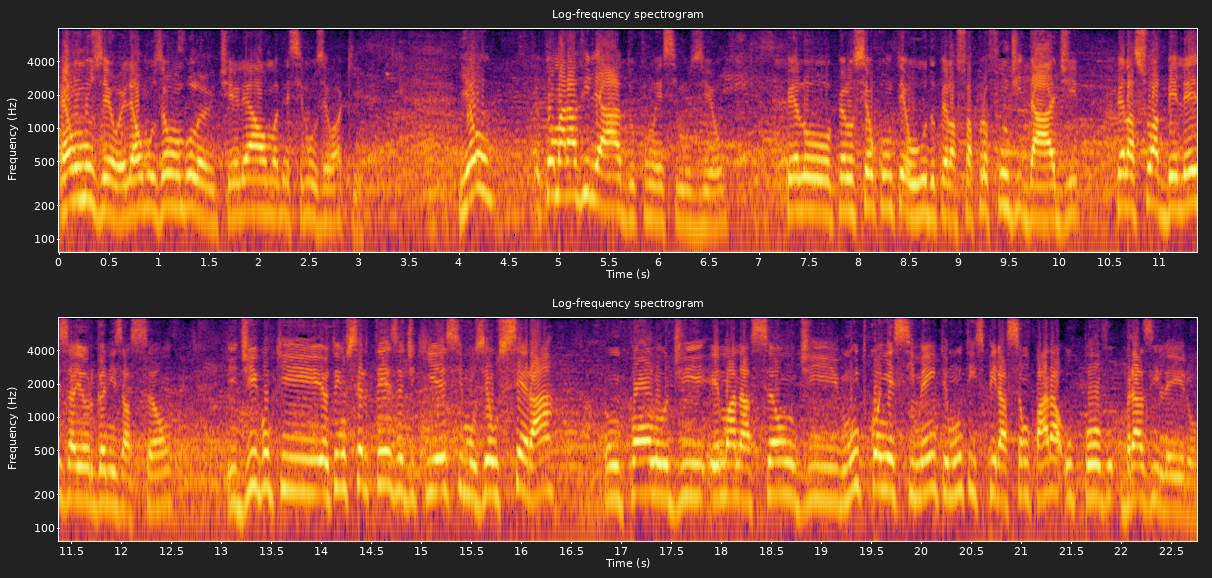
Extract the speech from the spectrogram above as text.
é um museu, ele é um museu ambulante, ele é a alma desse museu aqui. E eu estou maravilhado com esse museu, pelo, pelo seu conteúdo, pela sua profundidade, pela sua beleza e organização. E digo que eu tenho certeza de que esse museu será um polo de emanação de muito conhecimento e muita inspiração para o povo brasileiro.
